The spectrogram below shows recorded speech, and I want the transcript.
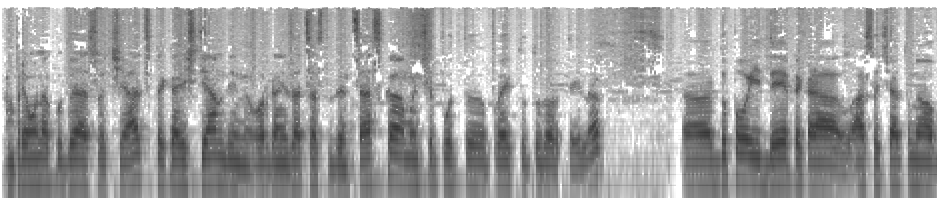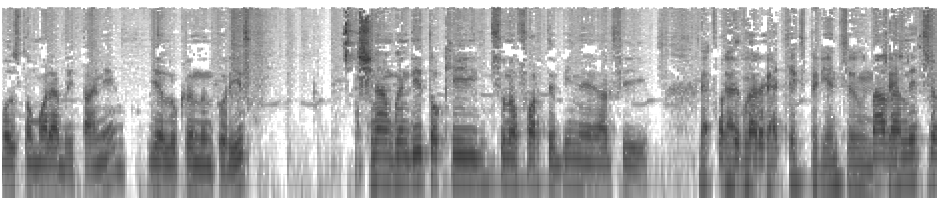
împreună cu doi asociați pe care știam din organizația studențească am început proiectul Tudor Taylor. După o idee pe care asociatul meu a văzut-o în Marea Britanie, el lucrând în turism și ne-am gândit, ok, sună foarte bine, ar fi da, foarte dar tare. Ați experiență în Nu aveam niciun,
